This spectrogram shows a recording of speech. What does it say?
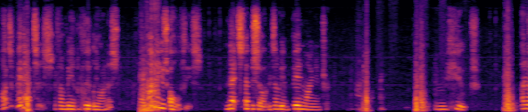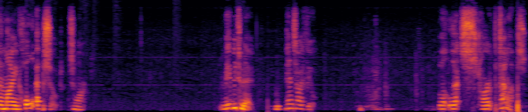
of pickaxes, if I'm being completely honest. I'm gonna use all of these. Next episode is gonna be a big mining trip. I'm huge. I'm gonna mine whole episode tomorrow. Maybe today. Depends how I feel. But let's start the time lapse.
